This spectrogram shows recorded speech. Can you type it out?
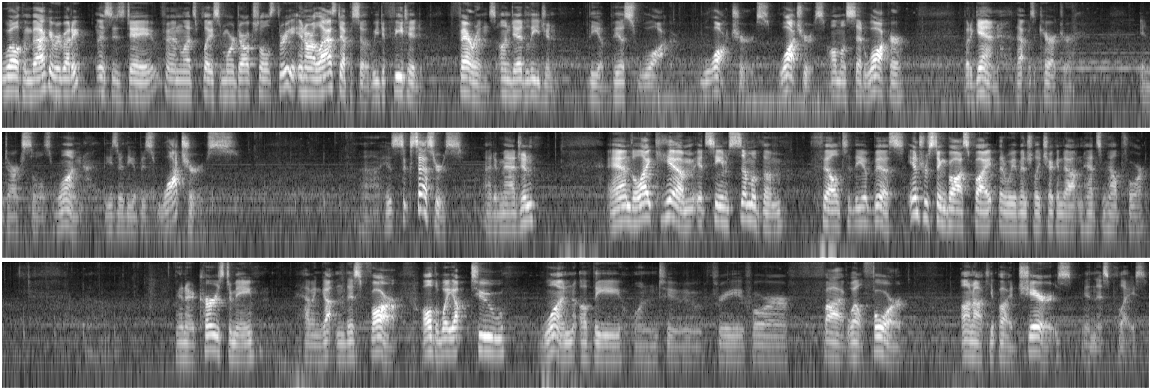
Welcome back, everybody. This is Dave, and let's play some more Dark Souls 3. In our last episode, we defeated Farron's Undead Legion, the Abyss Walk. Watchers. Watchers. Almost said Walker, but again, that was a character in Dark Souls 1. These are the Abyss Watchers. Uh, his successors, I'd imagine. And like him, it seems some of them fell to the abyss. Interesting boss fight that we eventually chickened out and had some help for. And it occurs to me, having gotten this far, all the way up to one of the one, two, three, four, five, well, four unoccupied chairs in this place.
